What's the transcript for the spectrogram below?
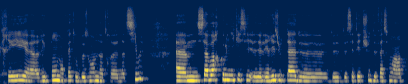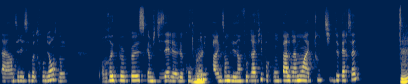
créer réponde en fait aux besoins de notre notre cible. Euh, savoir communiquer les résultats de, de, de, cette étude de façon à, à, intéresser votre audience. Donc, repurpose, comme je disais, le, le contenu, par exemple les infographies, pour qu'on parle vraiment à tout type de personnes. Mmh.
